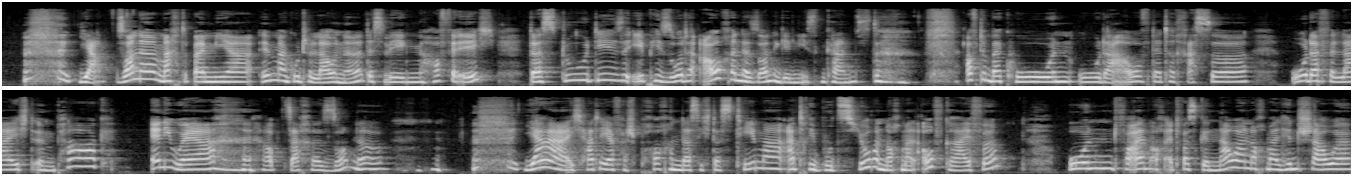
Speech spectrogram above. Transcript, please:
ja, Sonne macht bei mir immer gute Laune, deswegen hoffe ich, dass du diese Episode auch in der Sonne genießen kannst. auf dem Balkon oder auf der Terrasse oder vielleicht im Park Anywhere, Hauptsache Sonne. ja, ich hatte ja versprochen, dass ich das Thema Attribution nochmal aufgreife und vor allem auch etwas genauer nochmal hinschaue,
